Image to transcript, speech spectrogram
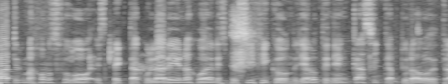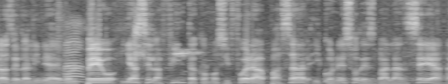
Patrick Mahomes jugó espectacular. Hay una jugada en específico donde ya lo tenían casi capturado detrás de la línea de ah. golpeo y hace la finta como si fuera a pasar y con eso desbalancea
